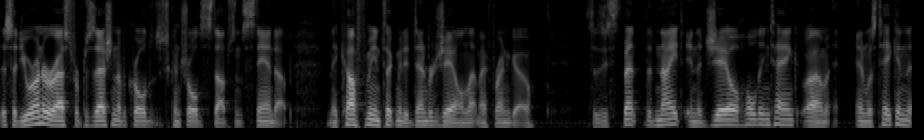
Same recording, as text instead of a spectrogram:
They said, You are under arrest for possession of a controlled- substance. Stand up. And they cuffed me and took me to Denver jail and let my friend go. Says he spent the night in the jail holding tank um, and was taken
